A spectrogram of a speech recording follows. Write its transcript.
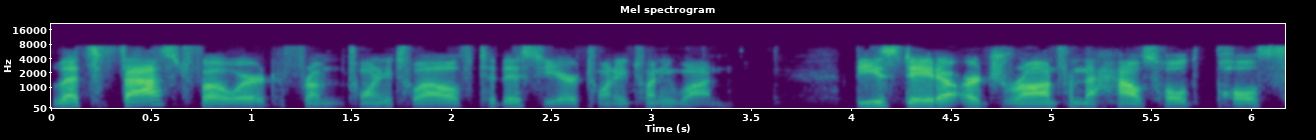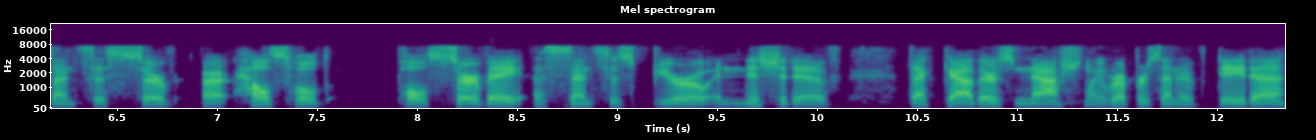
let's fast forward from 2012 to this year, 2021. These data are drawn from the Household Pulse Census uh, Household Pulse Survey, a Census Bureau initiative that gathers nationally representative data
